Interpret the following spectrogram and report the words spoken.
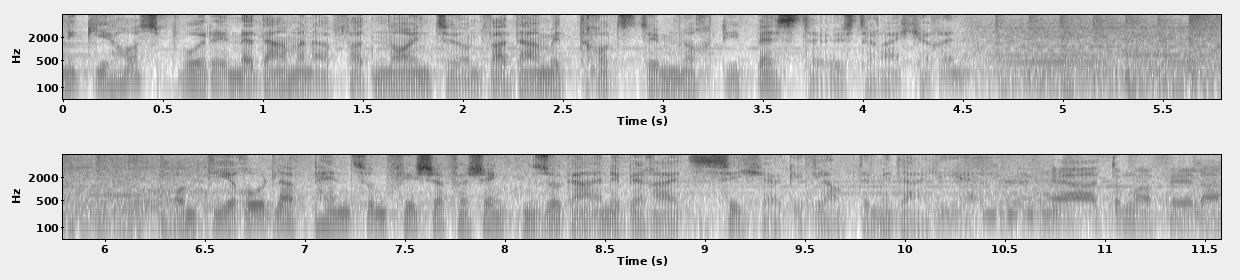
Niki Hosp wurde in der Damenabfahrt Neunte und war damit trotzdem noch die beste Österreicherin. Und die Rodler Penz und Fischer verschenkten sogar eine bereits sicher geglaubte Medaille. Ja, dummer Fehler.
